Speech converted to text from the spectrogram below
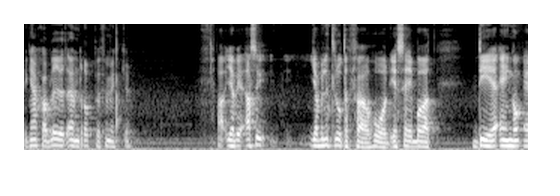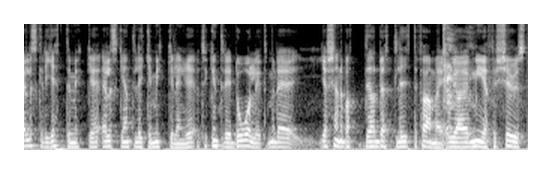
Det kanske har blivit en droppe för mycket. Ja, jag, vet, alltså, jag vill inte låta för hård. Jag säger bara att det jag en gång älskade jättemycket älskar jag inte lika mycket längre. Jag tycker inte det är dåligt men det, jag känner bara att det har dött lite för mig och jag är mer förtjust.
